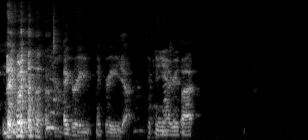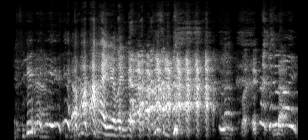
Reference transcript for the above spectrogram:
Agreed. Agreed. yeah. Tiffany, you have your thought? Yeah. You're like, no. But it- She's like,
